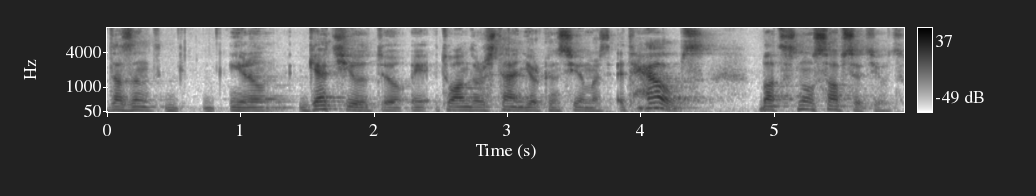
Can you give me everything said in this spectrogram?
doesn't, you know, get you to, to understand your consumers. It helps, but it's no substitute.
